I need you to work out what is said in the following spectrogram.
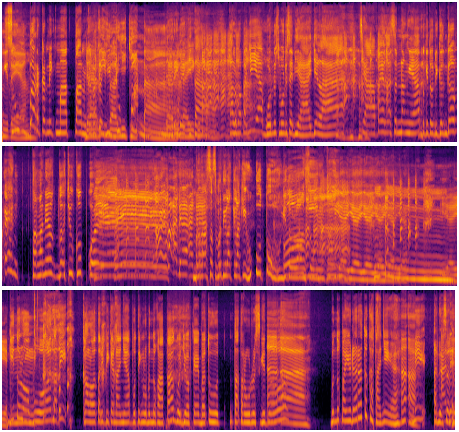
gitu ya. sumber kenikmatan. Karena Dari kehidupan. bayi kita. dari Dari bayi kita. Kalau bapaknya ya bonus-bonusnya dia aja lah. Siapa yang nggak seneng ya begitu digenggam, eh tangannya nggak cukup, Weh. Oh emang ada ada. merasa seperti laki-laki utuh gitu oh, langsung ya. gitu. Iya iya iya iya iya. iya. Hmm, Iya, iya. Gitu loh Bun Tapi kalau tadi Pika nanya puting lu bentuk apa Gue jawab kayak batu tak terurus gitu Ah, Bentuk payudara tuh katanya ya Uh-uh. Ini ada, Ada. satu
